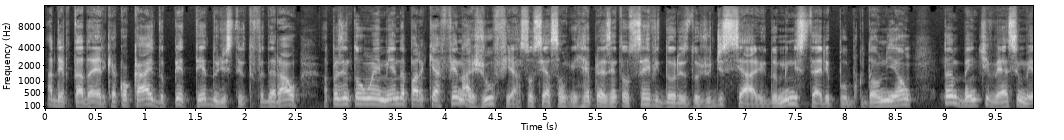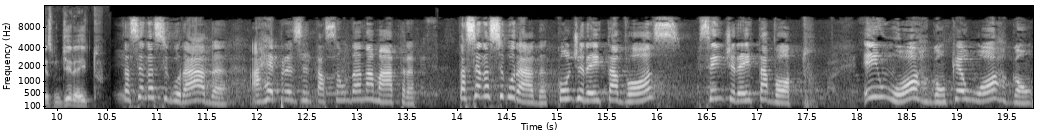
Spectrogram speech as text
A deputada Érica Cocai, do PT do Distrito Federal, apresentou uma emenda para que a FENAJUF, a associação que representa os servidores do Judiciário e do Ministério Público da União, também tivesse o mesmo direito. Está sendo assegurada a representação da Anamatra. Está sendo assegurada com direito à voz, sem direito a voto. Em um órgão que é um órgão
